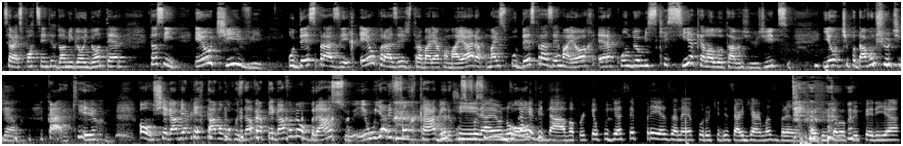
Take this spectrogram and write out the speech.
sei lá, Sport Center do Amigão e do Antero. Então, assim, eu tive o desprazer e o prazer de trabalhar com a Mayara, mas o desprazer maior era quando eu me esquecia que ela lutava jiu-jitsu e eu, tipo, dava um chute nela. Cara, que erro. Ou chegava e apertava alguma coisa dela, pegava meu braço, eu ia enforcada. Mentira, era como se fosse um eu nunca golpe. revidava, porque eu podia ser presa, né, por utilizar de armas brancas. Então eu preferia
